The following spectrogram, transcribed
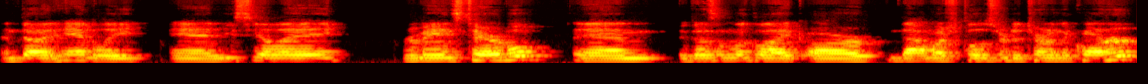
and done it handily. And UCLA remains terrible, and it doesn't look like are that much closer to turning the corner.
